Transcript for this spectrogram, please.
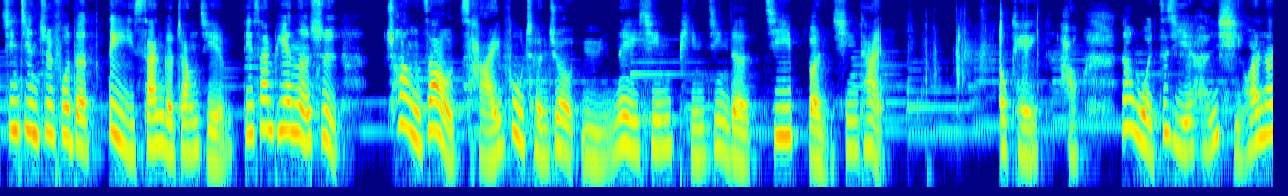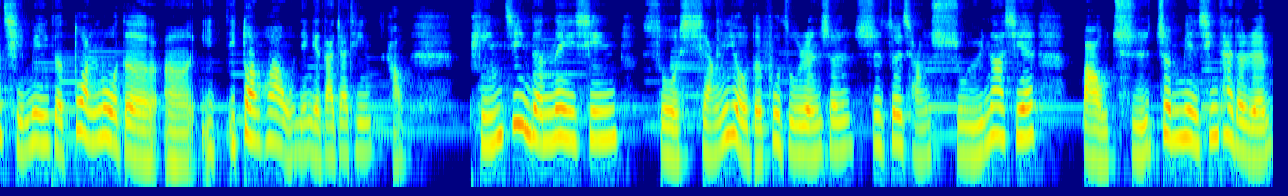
心境致富的第三个章节，第三篇呢是创造财富成就与内心平静的基本心态。OK，好，那我自己也很喜欢那前面一个段落的呃一一段话，我念给大家听。好，平静的内心所享有的富足人生，是最常属于那些保持正面心态的人。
